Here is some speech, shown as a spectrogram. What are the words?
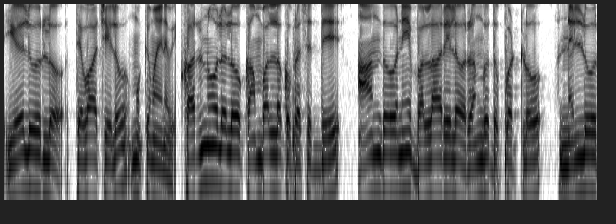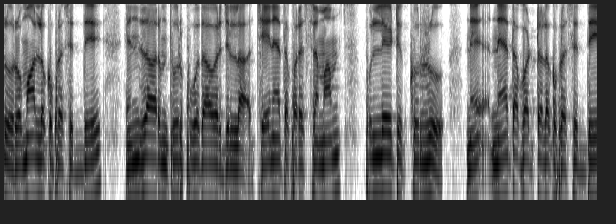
ఏలూరులో తివాచీలు ముఖ్యమైనవి. కర్నూలులో కంబళ్ళకు ప్రసిద్ధి ఆందోని బళ్ళారిలో రంగు దుప్పట్లు నెల్లూరు రుమాళ్ళకు ప్రసిద్ధి ఎంజారం తూర్పుగోదావరి జిల్లా చేనేత పరిశ్రమ పుల్లేటి కుర్రు నే నేత బట్టలకు ప్రసిద్ధి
